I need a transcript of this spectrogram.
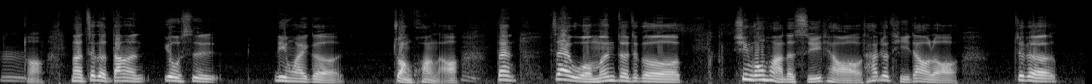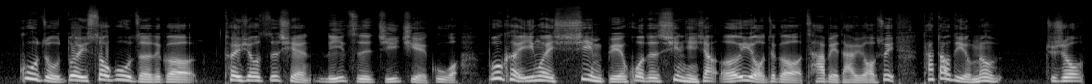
嗯，哦，那这个当然又是。另外一个状况了哦，但在我们的这个性工法的十一条哦，他就提到了哦，这个雇主对受雇者这个退休之前离职及解雇哦，不可以因为性别或者是性倾向而有这个差别待遇哦，所以他到底有没有就是说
